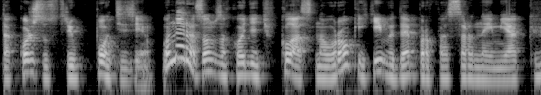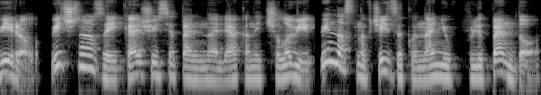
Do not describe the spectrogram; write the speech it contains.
також зустрів в потязі. Вони разом заходять в клас на урок, який веде професор на ім'я Квірел, вічно заїкаючийся та наляканий чоловік. Він нас навчить заклинанню Фліпендо,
